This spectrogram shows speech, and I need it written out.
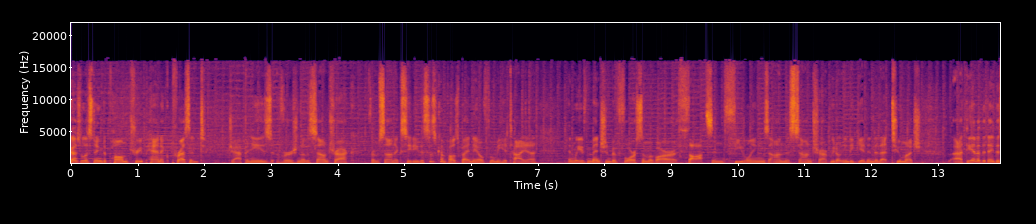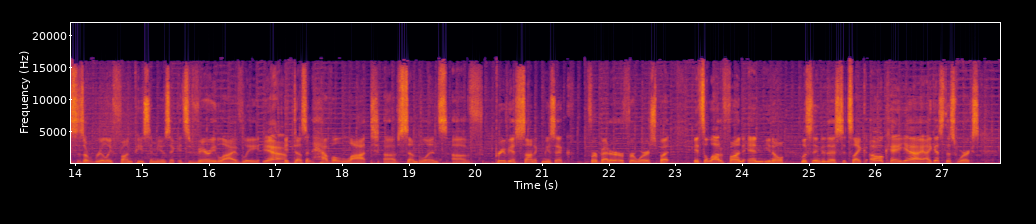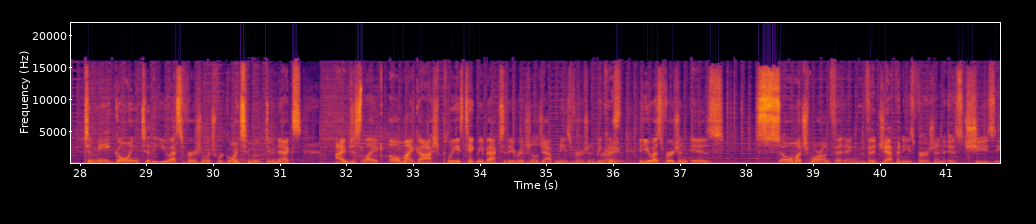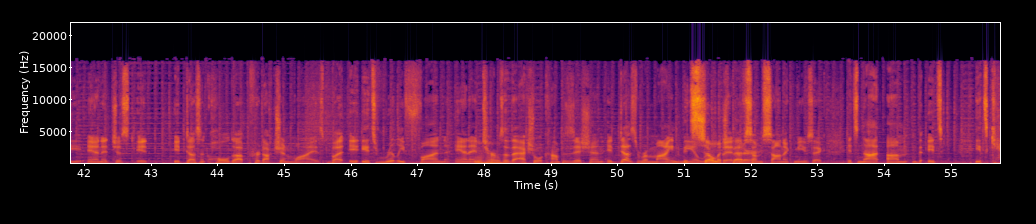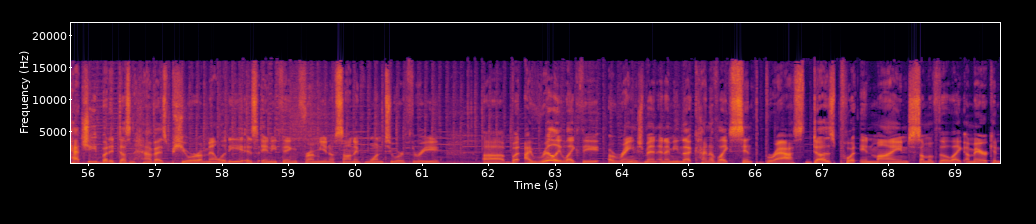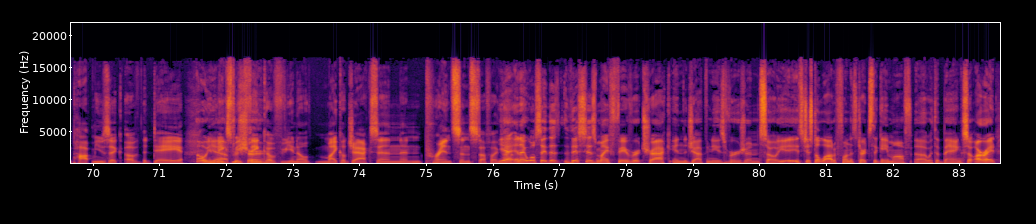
Guys are listening to Palm Tree Panic Present, Japanese version of the soundtrack from Sonic CD. This is composed by Naofumi Hataya, and we've mentioned before some of our thoughts and feelings on this soundtrack. We don't need to get into that too much. At the end of the day, this is a really fun piece of music. It's very lively. Yeah. It doesn't have a lot of semblance of previous Sonic music, for better or for worse, but it's a lot of fun. And, you know, listening to this, it's like, oh, okay, yeah, I- I guess this works. To me, going to the US version, which we're going to move to next, I'm just like, oh my gosh, please take me back to the original Japanese version because Right. the US version is so much more unfitting. the Japanese version is cheesy and it just it it doesn't hold up production wise but it, it's really fun and in terms of the actual composition it does remind me Mm-hmm. It's a so little much bit better. of some sonic music it's not um it's it's catchy but it doesn't have as pure a melody as anything from you know sonic 1 2 or 3 uh, but I really like the arrangement, and I mean that kind of like synth brass does put in mind some of the like American pop music of the day. Oh, it yeah, makes for me sure. think of you know Michael Jackson and Prince and stuff like Yeah, that. Yeah, and I will say this this is my favorite track in the Japanese version. So it's just a lot of fun. It starts the game off uh, with a bang. So all right,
